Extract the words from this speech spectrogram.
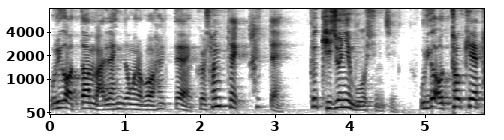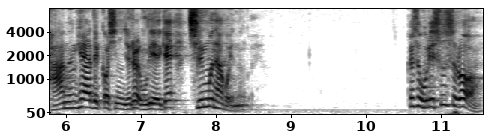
우리가 어떤 말이나 행동을 하고 할 때 그걸 선택할 때 그 기준이 무엇인지 우리가 어떻게 반응해야 될 것인지를 우리에게 질문하고 있는 거예요. 그래서 우리 스스로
